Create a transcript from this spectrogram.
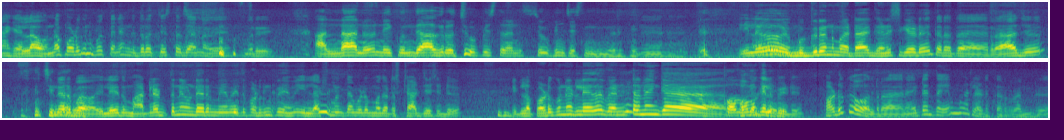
నాకు ఎలా ఉన్నా పడుకుని పోతానే నిద్ర వచ్చేస్తుంది అన్నవే. మరి అన్నాను నీకుంది ఆగురు చూపిస్తానని చూపించేసింది మరి. వీళ్ళు ముగ్గురు అనమాట గణేష్ గాడు తర్వాత రాజు చిన్నారు బావ. వీళ్ళు ఏదో మాట్లాడుతూనే ఉండారు మేమైతే పడుకుని పోయాము. ఈ లక్ష్మణ్ తమ్ముడు మొదట స్టార్ట్ చేసాడు ఇట్లా పడుకున్నట్టు లేదు వెంటనే ఇంకా కోమకి వెళ్ళిపోయాడు. పడుకోవాలరా నైట్ అంతా ఏం మాట్లాడతారా మీరు?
